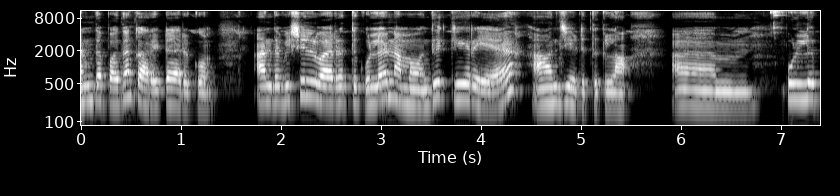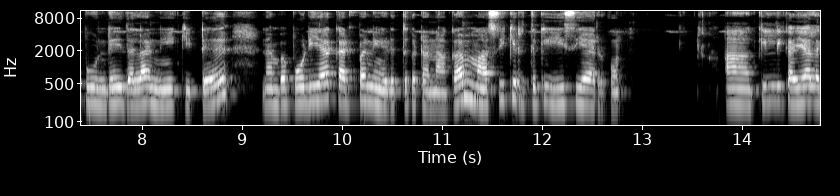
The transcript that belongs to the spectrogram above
அந்த பதம் கரெக்டாக இருக்கும். அந்த விஷில் வர்றதுக்குள்ளே நம்ம வந்து கீரையை ஆஞ்சி எடுத்துக்கலாம். புல் பூண்டு இதெல்லாம் நீக்கிட்டு நம்ம பொடியாக கட் பண்ணி எடுத்துக்கிட்டோம்னாக்கா மசிக்கிறதுக்கு ஈஸியாக இருக்கும். கிள்ளி கையால்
